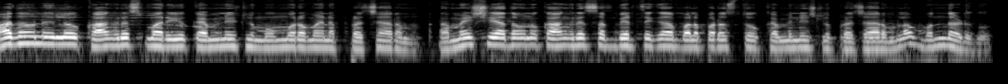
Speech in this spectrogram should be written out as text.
ఆదోనిలో కాంగ్రెస్ మరియు కమ్యూనిస్టులు ముమ్మరమైన ప్రచారం. రమేష్ యాదవ్ను కాంగ్రెస్ అభ్యర్థిగా బలపరుస్తూ కమ్యూనిస్టుల ప్రచారంలో ముందడుగు.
